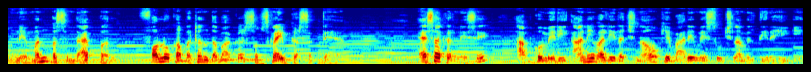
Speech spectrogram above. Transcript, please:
अपने मनपसंद ऐप पर फॉलो का बटन दबाकर सब्सक्राइब कर सकते हैं। ऐसा करने से आपको मेरी आने वाली रचनाओं के बारे में सूचना मिलती रहेगी।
